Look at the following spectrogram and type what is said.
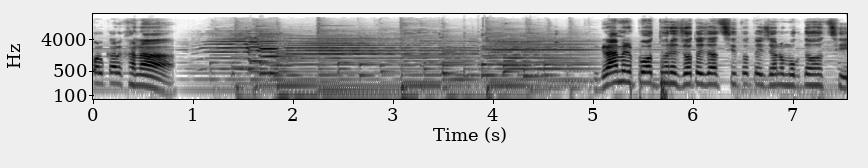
কলকারখানা। গ্রামের পথ ধরে যতই যাচ্ছি, ততই যেন মুগ্ধ হচ্ছি।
